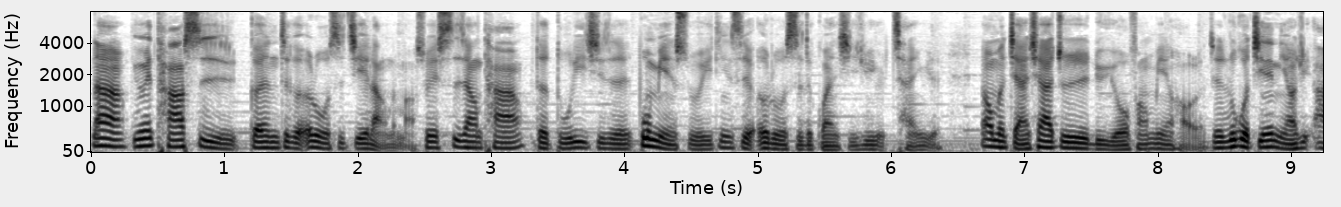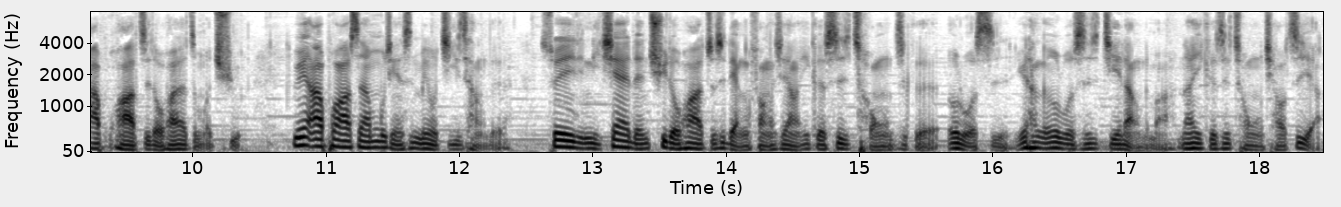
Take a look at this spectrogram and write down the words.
那因为它是跟这个俄罗斯接壤的嘛，所以事实上它的独立其实不免俗，一定是俄罗斯的关系去参与的。那我们讲一下就是旅游方面好了，就如果今天你要去阿布哈兹的话，要怎么去？因为阿布哈兹目前是没有机场的，所以你现在人去的话，就是两个方向，一个是从这个俄罗斯，因为它跟俄罗斯是接壤的嘛，那一个是从乔治亚。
